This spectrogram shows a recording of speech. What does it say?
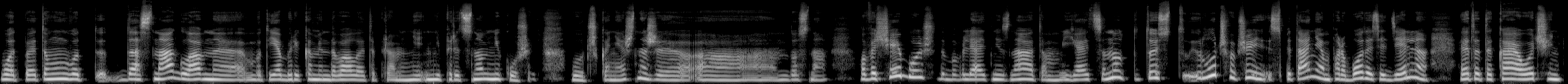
Вот, поэтому вот до сна главное, вот я бы рекомендовала это прям не, не перед перед сном не кушать. Лучше, конечно же, э, до сна. Овощей больше добавлять, не знаю, там яйца. Ну, то есть лучше вообще с питанием поработать отдельно. Это такая очень...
